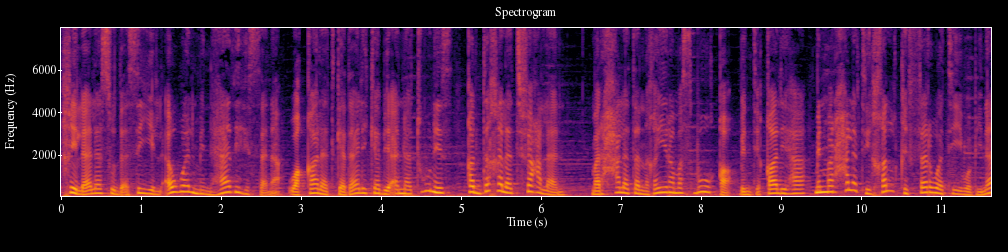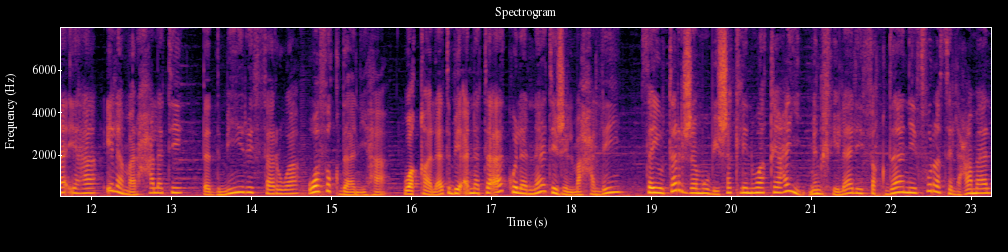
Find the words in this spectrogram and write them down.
خلال السداسي الأول من هذه السنة. وقالت كذلك بأن تونس قد دخلت فعلا مرحلة غير مسبوقة بانتقالها من مرحلة خلق الثروة وبنائها إلى مرحلة تدمير الثروة وفقدانها. وقالت بأن تآكل الناتج المحلي سيترجم بشكل واقعي من خلال فقدان فرص العمل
